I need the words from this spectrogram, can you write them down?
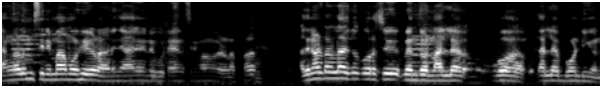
ഞങ്ങളും സിനിമാ മോഹികളാണ് ഞാനും എന്റെ കൂട്ടുകാരൻ സിനിമാ മോഹികളാണ്. അപ്പൊ അതിനോടുള്ള കുറച്ച് ബന്ധമുണ്ട് നല്ല നല്ല ബോണ്ടിങ് ഉണ്ട്.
